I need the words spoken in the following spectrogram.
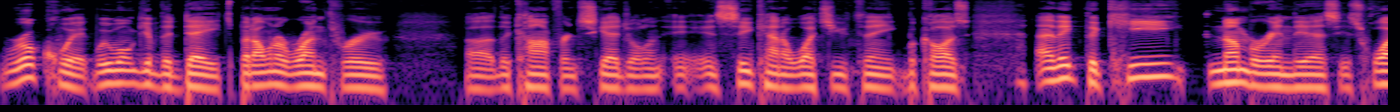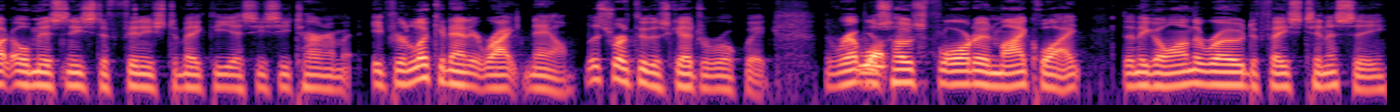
real quick, we won't give the dates, but I want to run through uh, the conference schedule and, and see kind of what you think because I think the key number in this is what Ole Miss needs to finish to make the SEC tournament. If you're looking at it right now, let's run through the schedule real quick. The Rebels yep. host Florida and Mike White. Then they go on the road to face Tennessee.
